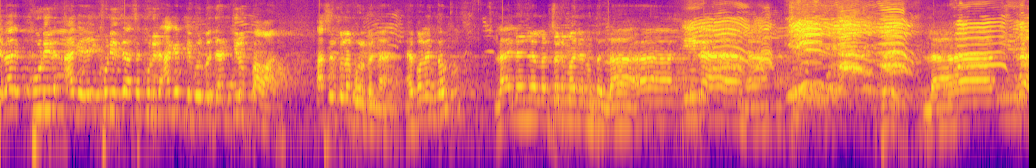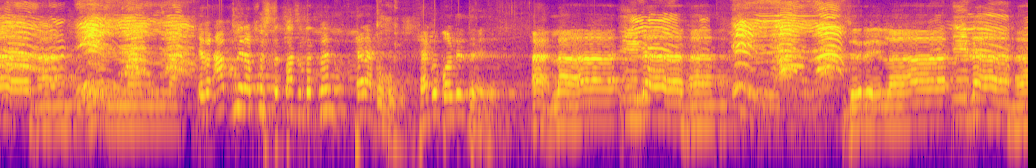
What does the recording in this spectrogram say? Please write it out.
এবার খুঁড়ির আগে, এই খুঁড়িতে আছে, খুঁড়ির আগে কি বলবে? দেন কিরম পাওয়ার? আসলগুলো বলবেন না। হ্যাঁ বলেন তো। লা ইলাহা ইল্লাল্লাহ, জোরে মানে লা এবার আপনারা পাশে থাকবেন গো বলতে দেন হ্যাঁ লা ইলাহা জোরে লা ইলাহা।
